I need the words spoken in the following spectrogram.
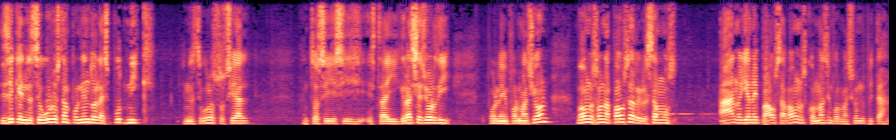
Dice que en el seguro están poniendo la Sputnik, en el seguro social. Entonces sí, está ahí. Gracias Jordi por la información. Vámonos a una pausa, regresamos. Ah, no, ya no hay pausa. Vámonos con más información, Lupita.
